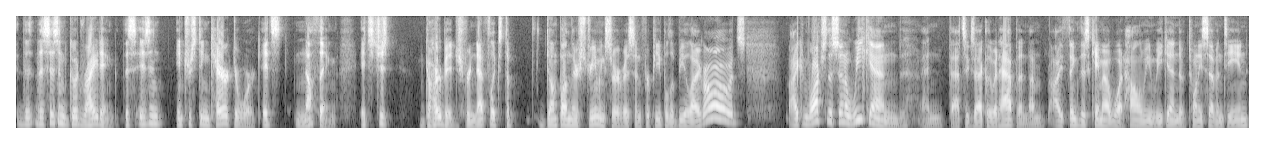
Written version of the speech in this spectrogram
th- this isn't good writing. This isn't interesting character work. It's nothing. It's just garbage for Netflix to dump on their streaming service and for people to be like, "Oh, it's I can watch this in a weekend." And that's exactly what happened. I'm I think this came out what, Halloween weekend of 2017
